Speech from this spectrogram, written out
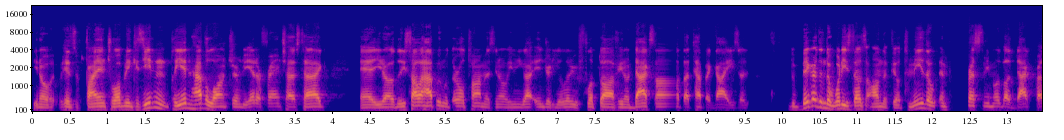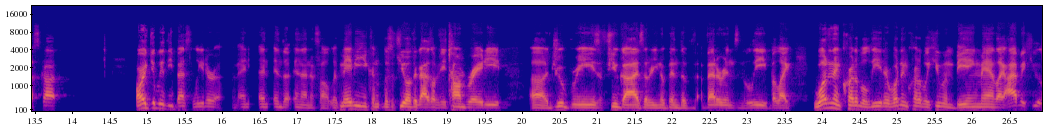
you know his financial well-being because he didn't he didn't have a long term. He had a franchise tag, and you know you saw what happened with Earl Thomas. You know when he got injured, he literally flipped off. You know Dak's not that type of guy. He's a bigger than the what he does on the field. To me, the impresses me most about Dak Prescott. Arguably the best leader in, in, in the in NFL. Like maybe you can. There's a few other guys, obviously Tom Brady, uh, Drew Brees, a few guys that are you know been the veterans in the league. But like, what an incredible leader! What an incredible human being, man. Like I have a huge.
